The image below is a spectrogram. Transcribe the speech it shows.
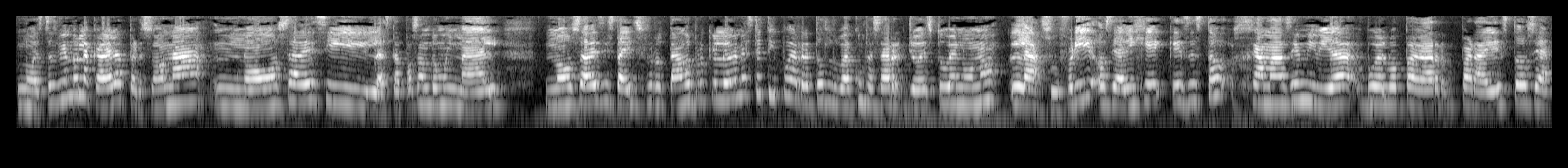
no estás viendo la cara de la persona, no sabes si la está pasando muy mal, no sabes si está disfrutando, porque luego en este tipo de retos les voy a confesar, yo estuve en uno, la sufrí, o sea, dije, ¿qué es esto? Jamás en mi vida vuelvo a pagar para esto, o sea,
